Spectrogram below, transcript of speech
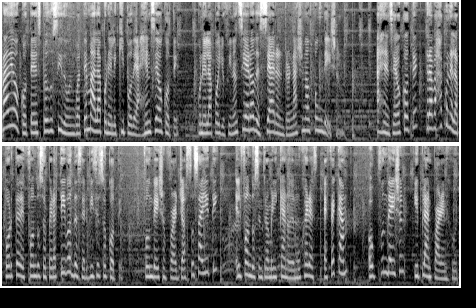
Radio Ocote es producido en Guatemala por el equipo de Agencia Ocote, con el apoyo financiero de Seattle International Foundation. Agencia Ocote trabaja con el aporte de fondos operativos de Servicios Ocote, Foundation for a Just Society, el Fondo Centroamericano de Mujeres FCAM, Oak Foundation y Planned Parenthood.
